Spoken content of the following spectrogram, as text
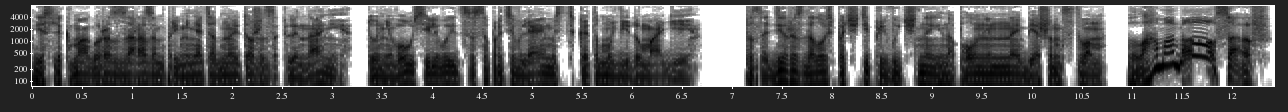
если к магу раз за разом применять одно и то же заклинание, то у него усиливается сопротивляемость к этому виду магии. Позади раздалось почти привычное и наполненное бешенством «Ломоносов!».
